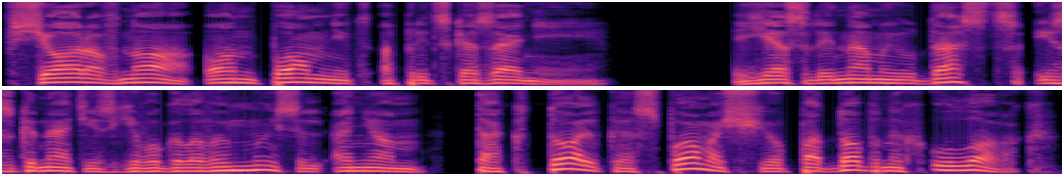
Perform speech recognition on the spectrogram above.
Все равно он помнит о предсказании. Если нам и удастся изгнать из его головы мысль о нем, так только с помощью подобных уловок.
